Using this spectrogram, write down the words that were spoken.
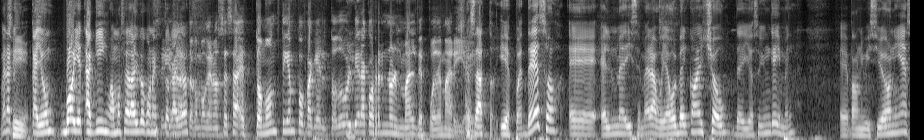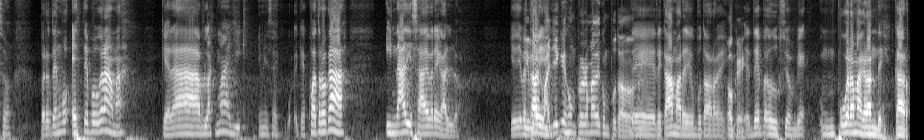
Mira, Sí. cayó un budget aquí. Vamos a hacer algo con Sí, esto. cayó. exacto, como que no se sa- tomó un tiempo para que todo volviera a correr normal después de María. Exacto. Y después de eso, eh, él me dice, mira, voy a volver con el show de Yo Soy un Gamer, eh, para Univision y eso, pero tengo este programa que era Black Magic, y me dice que es 4K, y nadie sabe bregarlo. Y yo digo, Y está bien. Blackmagic es un programa de computadora. De, de cámara y de computadora. ¿ves? Ok. Es de producción, bien. Un programa grande, caro.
